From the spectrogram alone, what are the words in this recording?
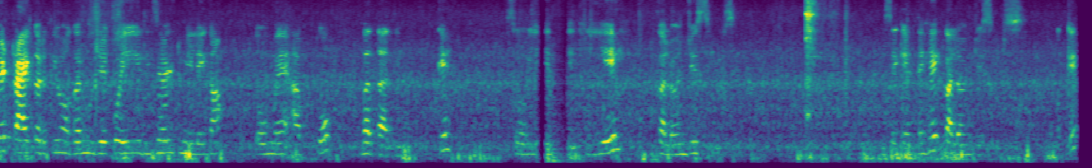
पे ट्राई करती हूँ, अगर मुझे कोई रिज़ल्ट मिलेगा तो मैं आपको बताती हूँ ओके सो ये देखिए कलौंजी सीड्स इसे कहते हैं कलौंजी सीड्स ओके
